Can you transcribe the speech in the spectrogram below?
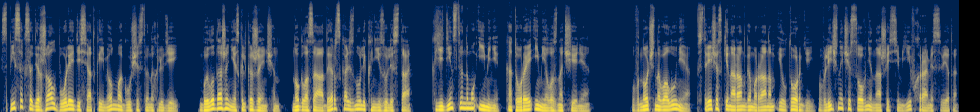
Список содержал более десятка имен могущественных людей. Было даже несколько женщин, но глаза Адер скользнули к низу листа, к единственному имени, которое имело значение. В ночь новолуния встреча с кинорангом Раном Илторньей в личной часовне нашей семьи в Храме Света.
